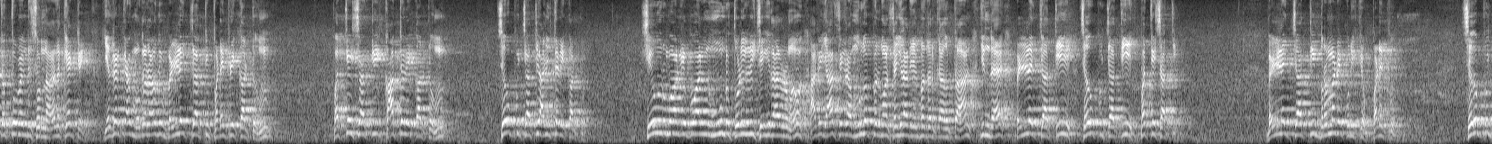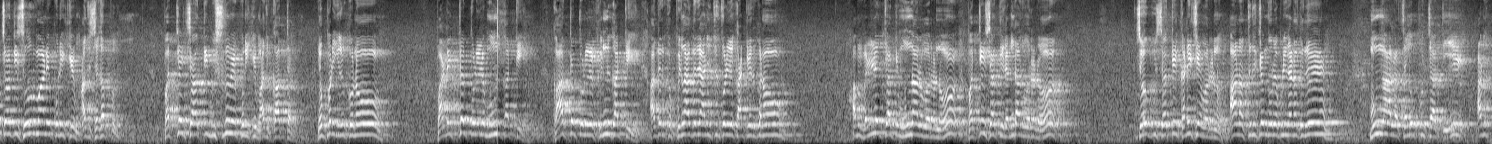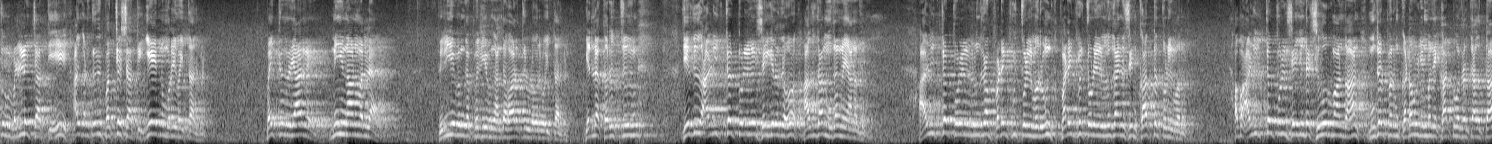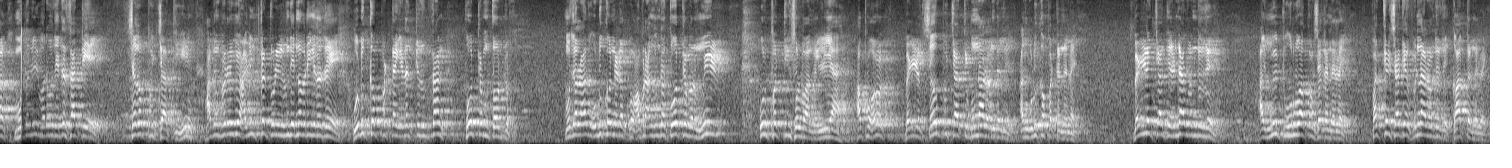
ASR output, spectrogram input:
தத்துவம் என்று சொன்னார் அதை கேட்டேன். எதற்காக முதலாவது வெள்ளை சாத்தி படைப்பை காட்டும் பச்சை சாத்தி காத்தலை காட்டும் சிவப்பு சாத்தி அழித்தலை காட்டும். சிவபெருமான் எவ்வாறு இந்த மூன்று தொழில்களை செய்கிறார்களோ அதை யார் செய்கிறார்? முருகப்பெருமான் செய்கிறார் என்பதற்காகத்தான் இந்த வெள்ளை சாத்தி சிவப்பு சாத்தி பச்சை சாத்தி வெள்ளை சாத்தி பிரம்மனை குறிக்கும் படைப்பு. சிகப்பு சாத்தி சிவருமானை குறிக்கும் அது சிகப்பு. பச்சை சாத்தி விஷ்ணுவை குறிக்கும் அது காத்தல். எப்படி இருக்கணும்? படைத்த தொழிலை முன்னு காட்டி காத்த தொழிலை பின்னு காட்டி அதற்கு பின்னாதனே அழித்த தொழிலை காட்டியிருக்கணும். அப்போ வெள்ளை சாத்தி முன்னால் வரணும் பச்சை சாத்தி ரெண்டாவது வரணும் சிவப்பு சாத்தி கடைசியாக வரணும். ஆனால் திருச்செந்தூர் எப்படி நடக்குது? முன்னால் சிகப்பு சாத்தி அடுத்து வெள்ளை சாத்தி அதுக்கு அடுத்தது பச்சை சாத்தி ஏன்னு முறை வைத்தார்கள். வைத்தது யார்? நீயும் நானும் அல்ல. பெரியவங்க பெரியவங்க அந்த வாரத்தில் உள்ளவர்கள் வைத்தார்கள். என்ன கருத்து? எது அழித்த தொழிலை செய்கிறதோ அதுதான் முதன்மையானது. அழித்த தொழிலிருந்து தான் படைப்பு தொழில் வரும் படைப்பு தொழிலிருந்து தான் என்ன செய்யும்? காத்த தொழில் வரும். அப்போ அழித்த தொழில் செய்கின்ற சிவருமான் தான் முதல் பெரும் கடவுள் என்பதை காட்டுவதற்காகத்தான் முதலில் வருவது என்ற சாத்தி சிகப்பு சாத்தி. அதன் பிறகு அழித்த தொழிலிருந்து என்ன வருகிறது? ஒடுக்கப்பட்ட இடத்திலிருந்து தான் தோற்றம் தோன்றும். முதலாவது ஒடுக்கம் நடக்கும். அப்புறம் அங்கிருந்த தோற்றம் வரும். மீள் உற்பத்தின்னு சொல்லுவாங்க இல்லையா? அப்போது வெள்ளை சிவப்பு சாத்தி முன்னால் வந்தது. அது ஒடுக்கப்பட்ட நிலை. வெள்ளை சாத்தி ரெண்டாவது வந்தது. அது மீட்டு உருவாக்கம் செய்த நிலை. பச்சை சட்டையை பின்னால் வந்தது காத்த நிலை.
